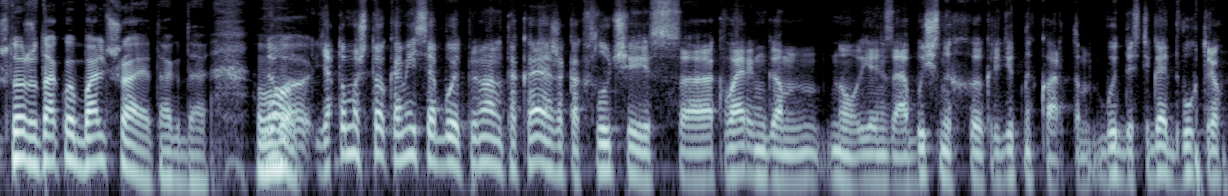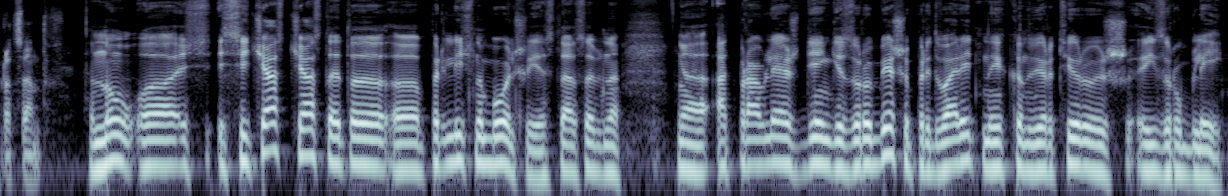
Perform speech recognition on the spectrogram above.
что же такое большая тогда? Ну, вот. я думаю, что комиссия будет примерно такая же, как в случае с акварингом, ну, я не знаю, обычных кредитных карт, там, будет достигать 2-3%. Ну, э, сейчас часто это э, прилично больше, если ты особенно э, отправляешь деньги за рубеж и предварительно их конвертируешь из рублей.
